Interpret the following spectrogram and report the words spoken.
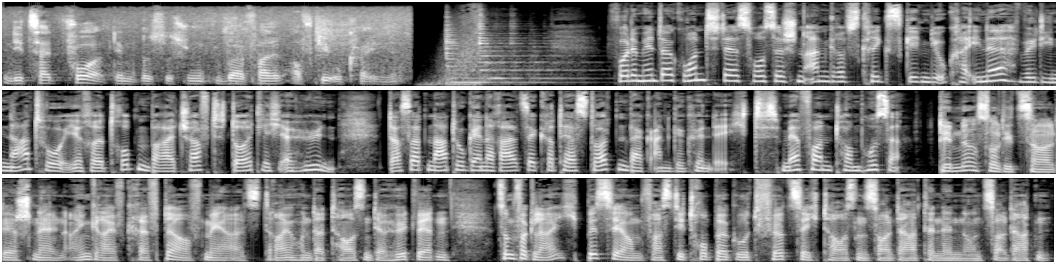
in die Zeit vor dem russischen Überfall auf die Ukraine. Vor dem Hintergrund des russischen Angriffskriegs gegen die Ukraine will die NATO ihre Truppenbereitschaft deutlich erhöhen. Das hat NATO-Generalsekretär Stoltenberg angekündigt. Mehr von Tom Husse. Demnach soll die Zahl der schnellen Eingreifkräfte auf mehr als 300.000 erhöht werden. Zum Vergleich, bisher umfasst die Truppe gut 40.000 Soldatinnen und Soldaten.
